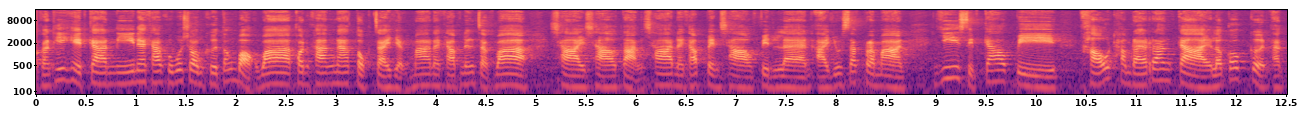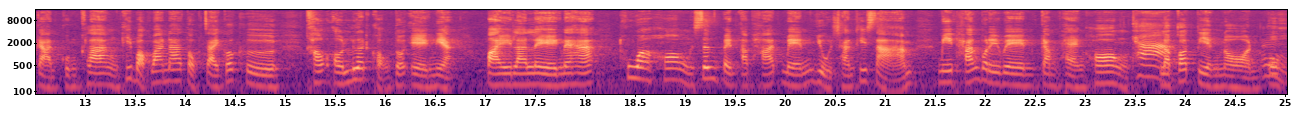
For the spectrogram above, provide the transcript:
กันที่เหตุการณ์นี้นะครับคุณผู้ชมคือต้องบอกว่าค่อนข้างน่าตกใจอย่างมากนะครับ เนื่องจากว่าชายชาวต่างชาตินะครับเป็นชาวฟินแลนด์อายุสักประมาณ 29 ปี เขาทำร้ายร่างกาย แล้วก็เกิดอาการคลุ้มคลั่ง ที่บอกว่าน่าตกใจก็คือ เขาเอาเลือดของตัวเองเนี่ยไปละเลงนะฮะทั่วห้องซึ่งเป็นอพาร์ตเมนต์อยู่ชั้นที่ 3 มีทั้งบริเวณกำแพงห้องค่ะแล้วก็เตียงนอนอืมโอ้โห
